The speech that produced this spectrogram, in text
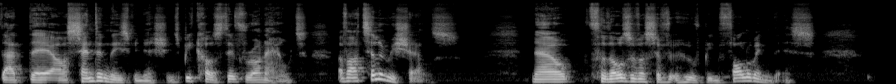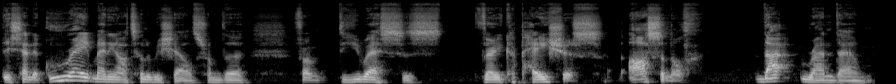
that they are sending these munitions because they've run out of artillery shells. Now, for those of us who've been following this, they send a great many artillery shells from the from the US's very capacious arsenal. That ran down.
